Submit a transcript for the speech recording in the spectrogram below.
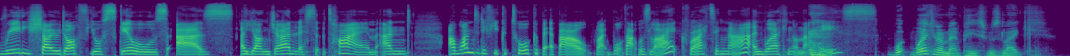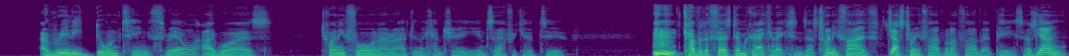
really showed off your skills as a young journalist at the time. And I wondered if you could talk a bit about like what that was like writing that and working on that piece. Working on that piece was like a really daunting thrill. I was 24 when I arrived in the country in South Africa to cover the first democratic elections. I was 25, just 25 when I filed that piece. I was young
